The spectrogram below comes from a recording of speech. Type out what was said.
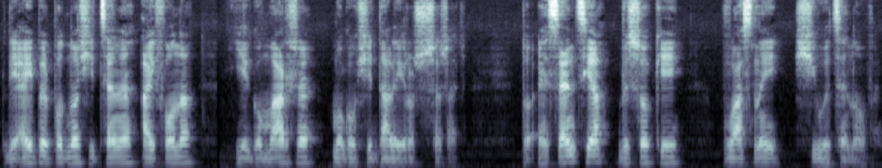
Gdy Apple podnosi cenę iPhone'a, jego marże mogą się dalej rozszerzać. To esencja wysokiej własnej siły cenowej.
